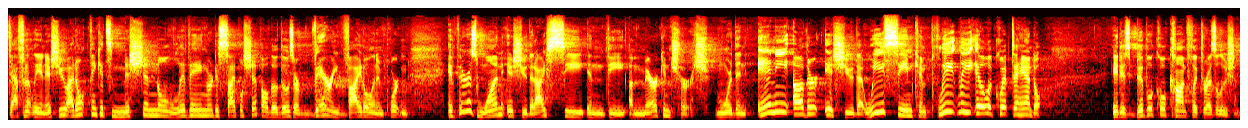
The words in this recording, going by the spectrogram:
definitely an issue. I don't think it's missional living or discipleship, although those are very vital and important. If there is one issue that I see in the American church more than any other issue that we seem completely ill equipped to handle, it is biblical conflict resolution.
